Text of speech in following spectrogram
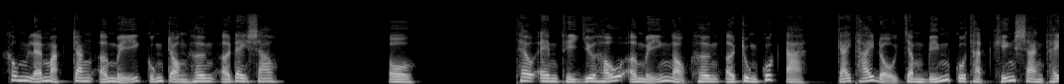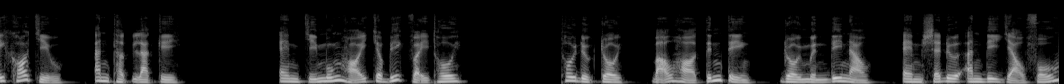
Không lẽ mặt trăng ở Mỹ cũng tròn hơn ở đây sao? Ồ. Theo em thì dưa hấu ở Mỹ ngọt hơn ở Trung Quốc à, cái thái độ châm biếm của Thạch khiến Sang thấy khó chịu, anh thật là kỳ. Em chỉ muốn hỏi cho biết vậy thôi. Thôi được rồi, bảo họ tính tiền, rồi mình đi nào, em sẽ đưa anh đi dạo phố,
